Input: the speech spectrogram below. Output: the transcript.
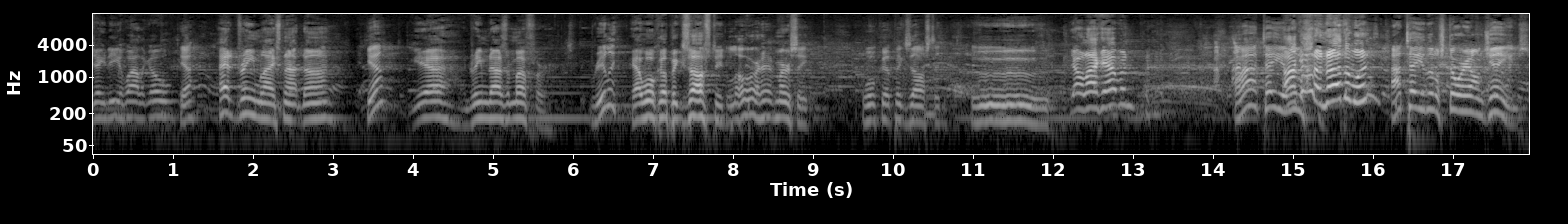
JD a while ago. yeah, I had a dream last night, Don. yeah, Yeah, I dreamed I was a muffler. really? Yeah, I woke up exhausted. Lord have mercy. Woke up exhausted. Ooh. Y'all like that one? Well, I'll tell you. I got another one. I'll tell you a little story on James.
